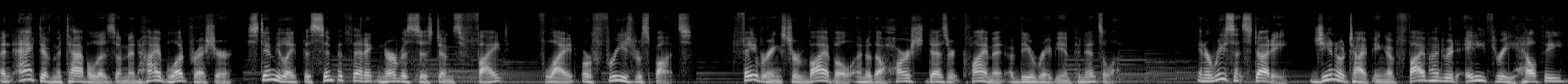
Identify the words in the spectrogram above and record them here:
An active metabolism and high blood pressure stimulate the sympathetic nervous system's fight, flight, or freeze response, favoring survival under the harsh desert climate of the Arabian Peninsula. In a recent study, genotyping of 583 healthy,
